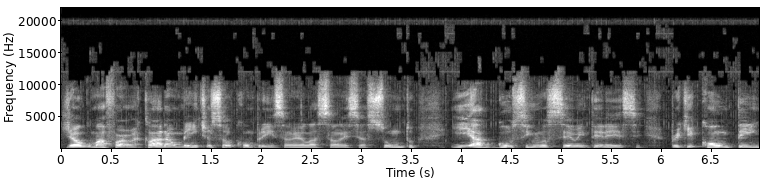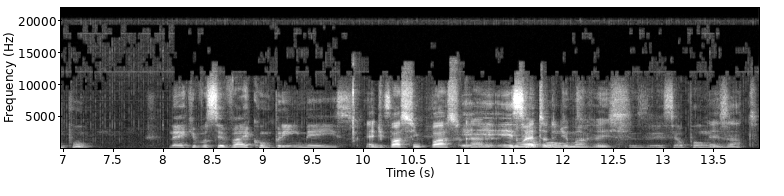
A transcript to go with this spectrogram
de alguma forma, claro, aumente a sua compreensão em relação a esse assunto e aguce em você o interesse. Porque com o tempo, né, que você vai compreender isso. É de passo em passo, cara. e- Não é é, tudo de ponto. uma vez. Esse é o ponto. Exato.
